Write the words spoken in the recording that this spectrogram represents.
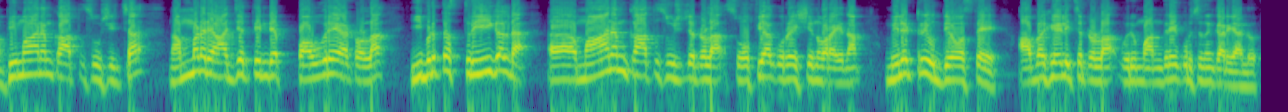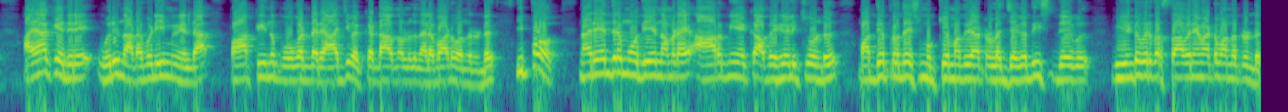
അഭിമാനം കാത്തു സൂക്ഷിച്ച നമ്മുടെ രാജ്യത്തിന്റെ പൗരയായിട്ടുള്ള ഇവിടുത്തെ സ്ത്രീകളുടെ മാനം കാത്തു സൂക്ഷിച്ചിട്ടുള്ള സോഫിയ ഖുറേഷി എന്ന് പറയുന്ന മിലിറ്ററി ഉദ്യോഗസ്ഥയെ അവഹേളിച്ചിട്ടുള്ള ഒരു മന്ത്രിയെക്കുറിച്ച് നിങ്ങൾക്ക് അറിയാമല്ലോ അയാൾക്കെതിരെ ഒരു നടപടിയും വേണ്ട പാർട്ടിയിൽ നിന്ന് പോകേണ്ട രാജിവെക്കേണ്ട എന്നുള്ളൊരു നിലപാട് വന്നിട്ടുണ്ട്. ഇപ്പോൾ നരേന്ദ്രമോദിയെ നമ്മുടെ ആർമിയൊക്കെ അവഹേളിച്ചുകൊണ്ട് മധ്യപ്രദേശ് മുഖ്യമന്ത്രിയായിട്ടുള്ള ജഗദീഷ് ദേവ് വീണ്ടും ഒരു പ്രസ്താവനയുമായിട്ട് വന്നിട്ടുണ്ട്.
